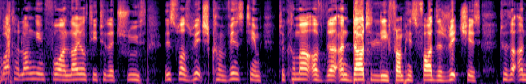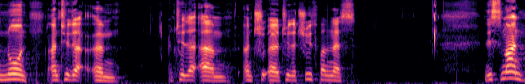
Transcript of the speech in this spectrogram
what a longing for and loyalty to the truth. This was which convinced him to come out of the undoubtedly from his father's riches to the unknown and to the um, to the um, uh, to the truthfulness. This man,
